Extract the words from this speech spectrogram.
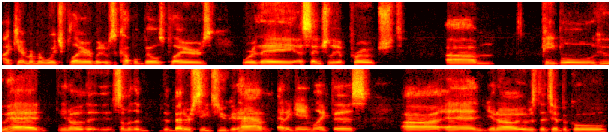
I can't remember which player, but it was a couple Bills players where they essentially approached um, people who had you know the, some of the the better seats you could have at a game like this uh, and you know it was the typical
